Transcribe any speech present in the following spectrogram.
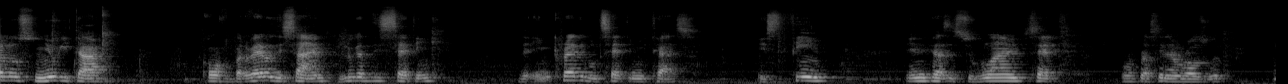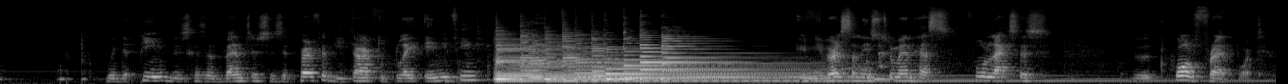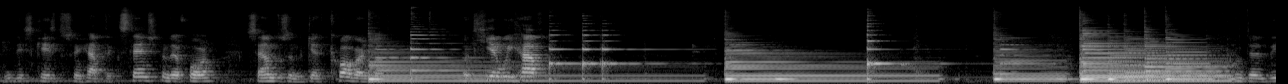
Marvelous new guitar of Barbero Design. Look at this setting, the incredible setting it has. It's thin and it has a sublime set of Brazilian rosewood. With the pin, this has advantage. It's a perfect guitar to play anything. Universal instrument has full access to the whole fretboard. In this case, doesn't have the extension, therefore sound doesn't get covered. But, here we have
